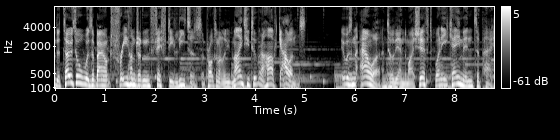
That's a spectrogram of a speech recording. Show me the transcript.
the total was about 350 litres, approximately 92 and a half gallons. It was an hour until the end of my shift when he came in to pay.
